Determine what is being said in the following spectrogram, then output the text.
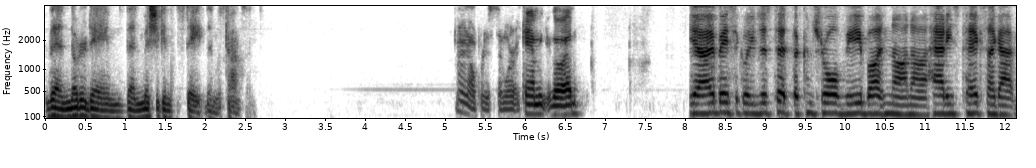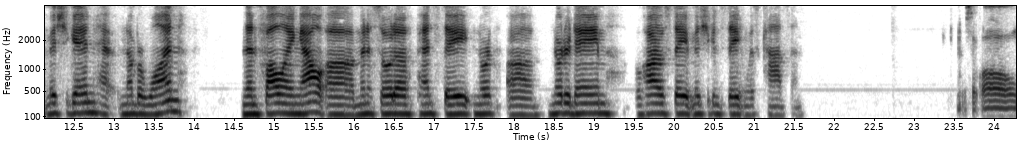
then Notre Dame, then Michigan State, then Wisconsin. I know, pretty similar. Cam, you go ahead. Yeah, I basically just hit the Control V button on uh, Hattie's picks. I got Michigan at number one, and then following out uh, Minnesota, Penn State, North uh, Notre Dame, Ohio State, Michigan State, and Wisconsin. So all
